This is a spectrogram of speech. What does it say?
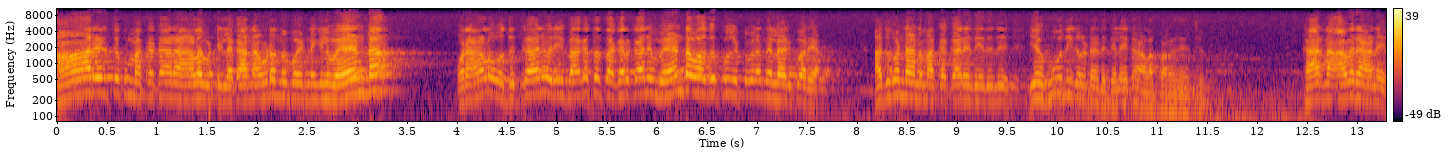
ആരെടുത്തേക്കും മക്കാർ ആളെ വിട്ടില്ല. കാരണം അവിടെ ഒന്ന് പോയിട്ടുണ്ടെങ്കിൽ വേണ്ട ഒരാളെ ഒതുക്കാനും ഒരു വിഭാഗത്തെ തകർക്കാനും വേണ്ട വകുപ്പ് കിട്ടൂലെന്ന് എല്ലാവർക്കും അറിയാം. അതുകൊണ്ടാണ് മക്കാർ ചെയ്തത്? യഹൂദികളുടെ അടുക്കലേക്ക് ആളെ പറഞ്ഞയച്ചത്. കാരണം അവരാണ്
